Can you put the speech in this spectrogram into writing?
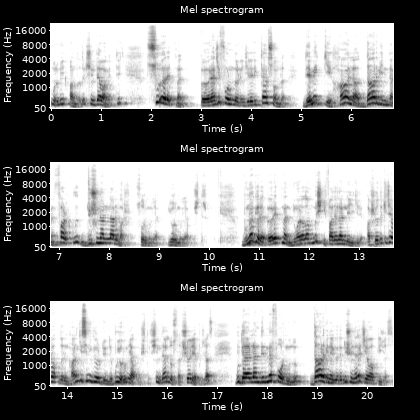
bunu bir anladık. Şimdi devam ettik. Su öğretmen öğrenci formlarını inceledikten sonra demek ki hala Darwin'den farklı düşünenler var sorumunu, yorumunu yapmıştır. Buna göre öğretmen numaralanmış ifadelerle ilgili aşağıdaki cevapların hangisini gördüğünde bu yorumu yapmıştır. Şimdi değerli dostlar şöyle yapacağız. Bu değerlendirme formunu Darwin'e göre düşünerek cevaplayacağız.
